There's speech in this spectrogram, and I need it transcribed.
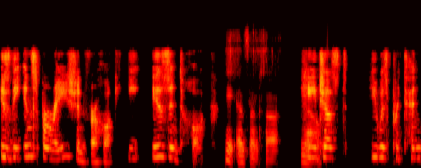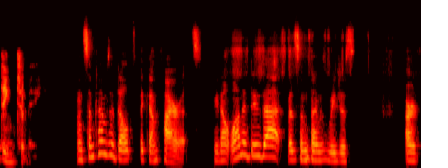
is the inspiration for hook he isn't hook He isn't Hook. he just he was pretending to be And sometimes adults become pirates. We don't want to do that, but sometimes we just, our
